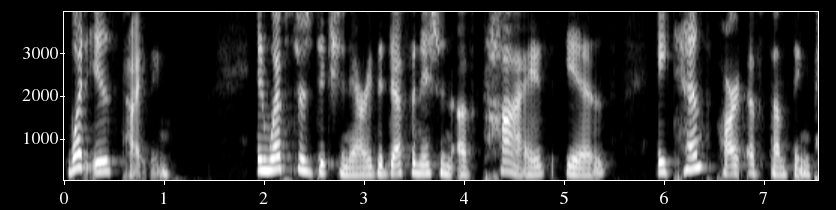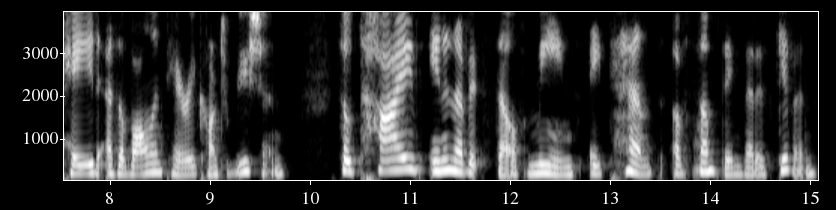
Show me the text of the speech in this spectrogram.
what is tithing? In Webster's dictionary, the definition of tithe is a tenth part of something paid as a voluntary contribution. So tithe in and of itself means a tenth of something that is given.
